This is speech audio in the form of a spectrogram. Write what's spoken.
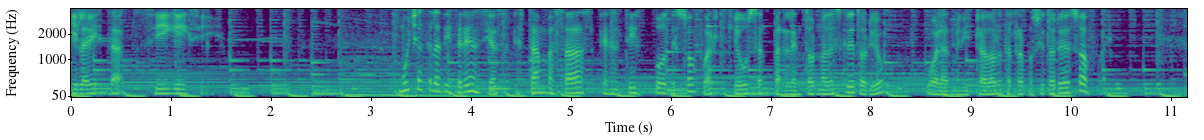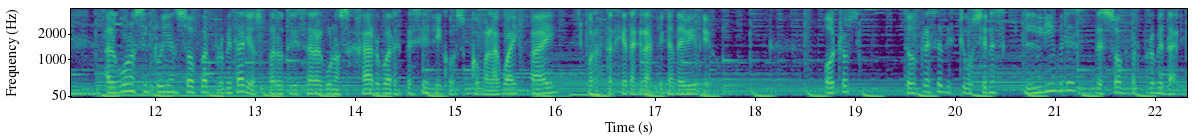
y la lista sigue y sigue. Muchas de las diferencias están basadas en el tipo de software que usan para el entorno de escritorio o el administrador del repositorio de software. Algunos incluyen software propietarios para utilizar algunos hardware específicos como la Wi-Fi o las tarjetas gráficas de video. Otros te ofrecen distribuciones libres de software propietario.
